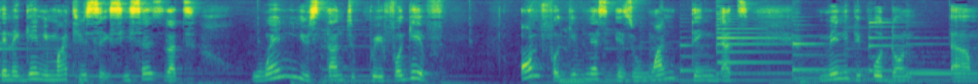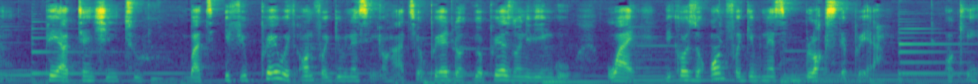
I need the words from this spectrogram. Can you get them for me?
Then again in Matthew 6, he says that when you stand to pray, forgive. Unforgiveness is one thing that many people don't um, pay attention to but if you pray with unforgiveness in your heart, your prayer your prayers don't even go. Why? Because the unforgiveness blocks the prayer. Okay,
